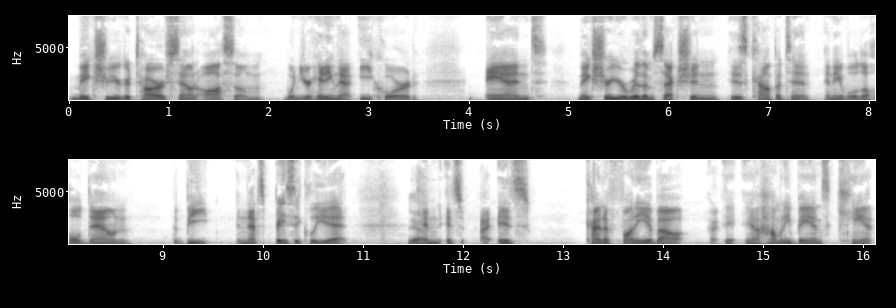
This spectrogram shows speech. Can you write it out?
make sure your guitars sound awesome when you're hitting that E chord, and make sure your rhythm section is competent and able to hold down the beat. And that's basically it Yeah. and it's it's kind of funny about uh, you know how many bands can't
